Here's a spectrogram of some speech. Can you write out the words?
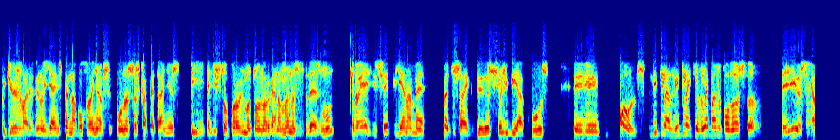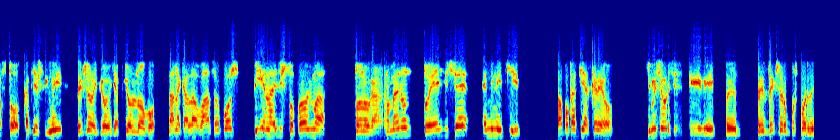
ο κύριος Βαρεντινογιάννη πριν από χρόνια, ο γνωστός καπετάνιος, πήγε να λύσει το πρόβλημα των οργανωμένων συνδέσμων, το έλυσε, πηγαίναμε με τους αεκδίδε, τους Ολυμπιακούς, ε, όλους. Δίπλα-δίπλα και βλέπαμε ποδόσφαιρο. Τελείωσε αυτό. Κάποια στιγμή, δεν ξέρω για, για ποιο λόγο. Να είναι καλά ο άνθρωπος, πήγε να λύσει το πρόβλημα των οργανωμένων, το έλυσε, έμεινε εκεί. Θα πω κάτι ακραίο. Και μη θεωρηθείτε, ε, ε, ε, δεν ξέρω πώς μπορεί.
